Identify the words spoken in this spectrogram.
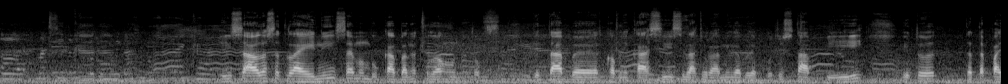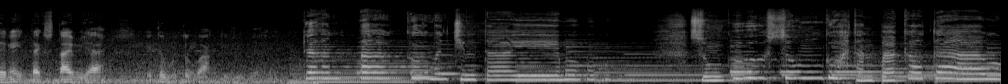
eh, masih terus berkomunikasi Insya Allah setelah ini saya membuka banget peluang untuk kita berkomunikasi silaturahmi nggak boleh putus tapi itu tetap akhirnya it takes time ya itu butuh waktu juga. Dan aku mencintaimu Sungguh-sungguh tanpa kau tahu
